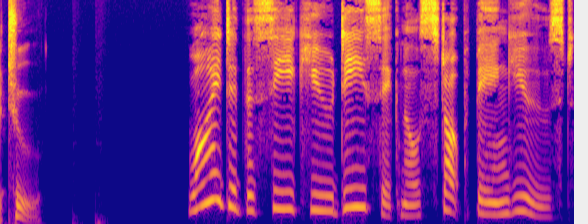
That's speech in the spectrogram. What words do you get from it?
two. Why did the CQD signal stop being used?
